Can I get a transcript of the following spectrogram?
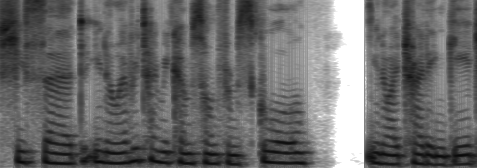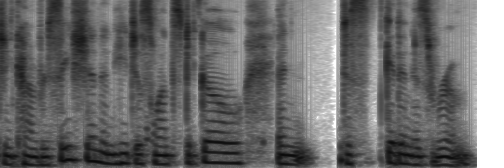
she said, you know, every time he comes home from school, you know, I try to engage in conversation and he just wants to go and just get in his room.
